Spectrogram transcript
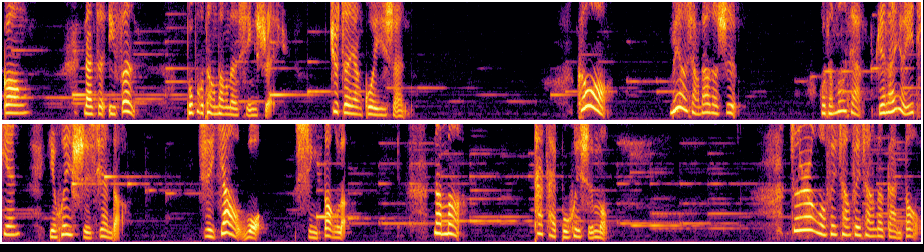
工。拿着一份普普通通的薪水，就这样过一生。可我没有想到的是，我的梦想原来有一天也会实现的。只要我行动了，那么他才不会是梦。这让我非常非常的感动。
